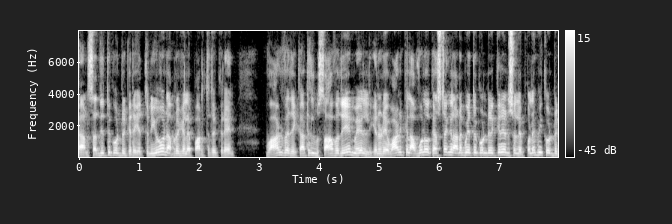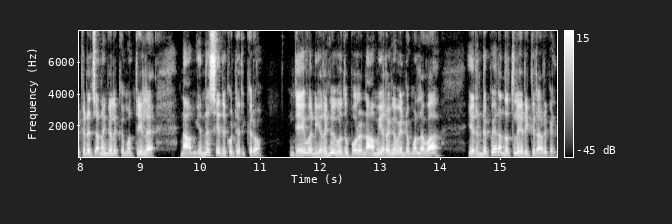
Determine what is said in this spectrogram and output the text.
நான் சந்தித்து கொண்டிருக்கிற எத்தனையோ நபர்களை பார்த்துருக்கிறேன். வாழ்வதை காட்டிலும் சாவதே மேல் என்னுடைய வாழ்க்கையில் அவ்வளோ கஷ்டங்கள் அனுபவித்துக் கொண்டிருக்கிறேன்னு சொல்லி புலம்பிக் கொண்டிருக்கிற ஜனங்களுக்கு மத்தியில் நாம் என்ன செய்து கொண்டிருக்கிறோம்? தேவன் இறங்குவது போல நாம் இறங்க வேண்டும் அல்லவா? இரண்டு பேர் அந்த இடத்துல இருக்கிறார்கள்.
